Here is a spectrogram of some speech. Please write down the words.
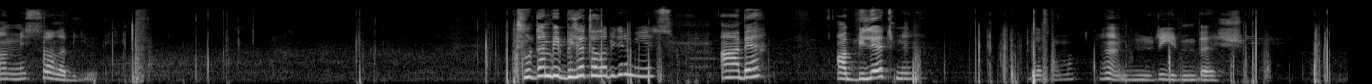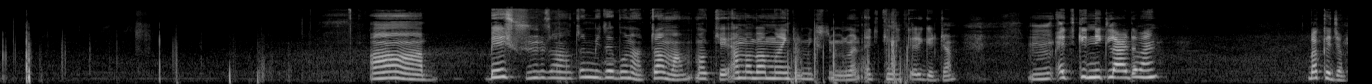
Lan Messi alabiliyoruz. Şuradan bir bilet alabilir miyiz? Abi. Abi bilet mi? Bilet almak. Ha yüzde yirmi beş. Aa 500 aldım bir de buna. Tamam okey ama ben buna girmek istemiyorum. Ben etkinliklere gireceğim. Hmm, etkinliklerde ben bakacağım.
